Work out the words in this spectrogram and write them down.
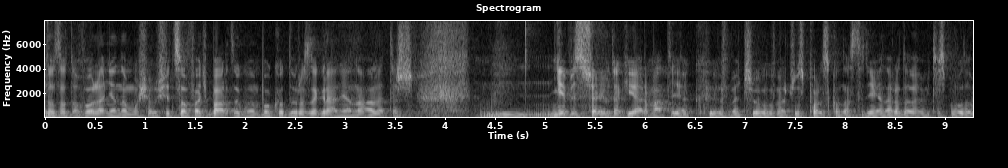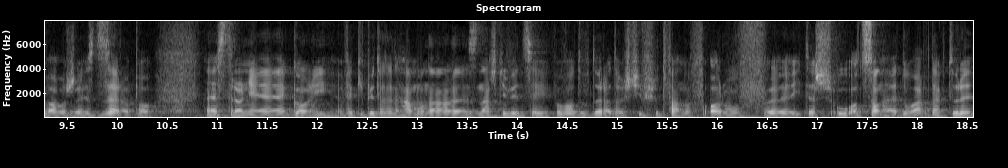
do zadowolenia, no musiał się cofać bardzo głęboko do rozegrania, no ale też mm, nie wystrzelił takiej armaty jak w meczu, w meczu z Polską na Stadionie Narodowym i to spowodowało, że jest zero po e, stronie goli w ekipie Tottenhamu, no ale znacznie więcej powodów do radości wśród fanów Orłów e, i też u Odsona Eduarda, który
